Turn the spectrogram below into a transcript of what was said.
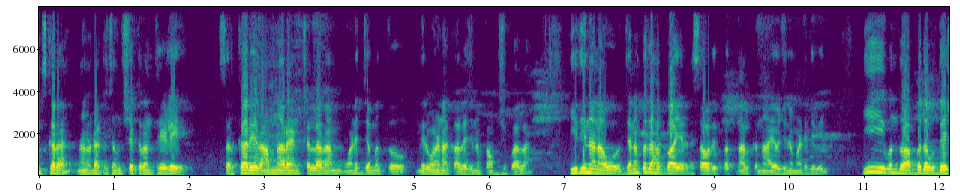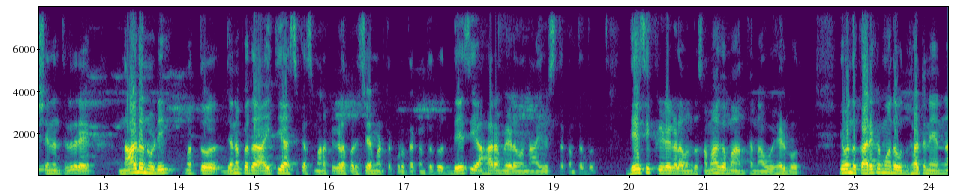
ನಮಸ್ಕಾರ. ನಾನು ಡಾಕ್ಟರ್ ಚಂದ್ರಶೇಖರ್ ಅಂತ ಹೇಳಿ ಸರ್ಕಾರಿ ರಾಮನಾರಾಯಣ್ ಚಲ್ಲಾರಾಮ್ ವಾಣಿಜ್ಯ ಮತ್ತು ನಿರ್ವಹಣಾ ಕಾಲೇಜಿನ ಪ್ರಾಂಶುಪಾಲ. ಈ ದಿನ ನಾವು ಜನಪದ ಹಬ್ಬ ಎರಡು ಸಾವಿರದ ಇಪ್ಪತ್ನಾಲ್ಕನ್ನ ಆಯೋಜನೆ ಮಾಡಿದ್ದೀವಿ. ಈ ಒಂದು ಹಬ್ಬದ ಉದ್ದೇಶ ಏನಂತ ಹೇಳಿದ್ರೆ ನಾಡು ನುಡಿ ಮತ್ತು ಜನಪದ ಐತಿಹಾಸಿಕ ಸ್ಮಾರಕಗಳ ಪರಿಚಯ ಮಾಡ್ತಾ ಕೊಡ್ತಕ್ಕಂಥದ್ದು, ದೇಸಿ ಆಹಾರ ಮೇಳವನ್ನು ಆಯೋಜಿಸ್ತಕ್ಕಂಥದ್ದು, ದೇಸಿ ಕ್ರೀಡೆಗಳ ಒಂದು ಸಮಾಗಮ ಅಂತ ನಾವು ಹೇಳ್ಬೋದು. ಈ ಒಂದು ಕಾರ್ಯಕ್ರಮದ ಉದ್ಘಾಟನೆಯನ್ನ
